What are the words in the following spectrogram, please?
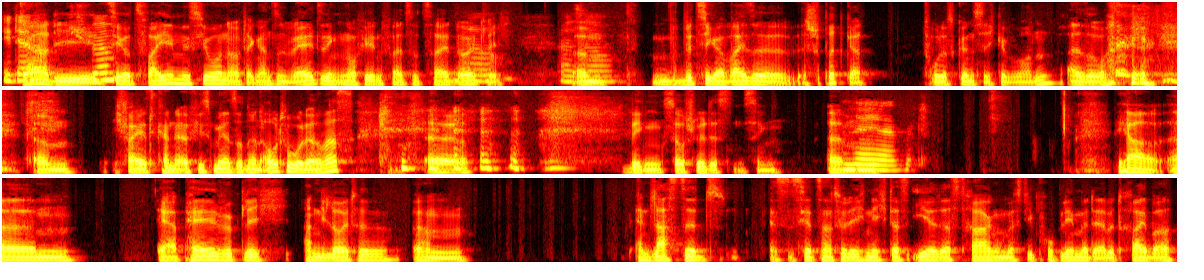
die da ja, die schwimmen. CO2-Emissionen auf der ganzen Welt sinken auf jeden Fall zurzeit Ja. deutlich. Also, Ähm, witzigerweise ist Sprit todesgünstig geworden. Also ähm, ich fahre jetzt keine Öffis mehr, sondern Auto oder was. Äh, wegen Social Distancing. Ähm, naja, gut. Ja, ähm, der Appell wirklich an die Leute, ähm, entlastet. Es ist jetzt natürlich nicht, dass ihr das tragen müsst, die Probleme der Betreiber.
